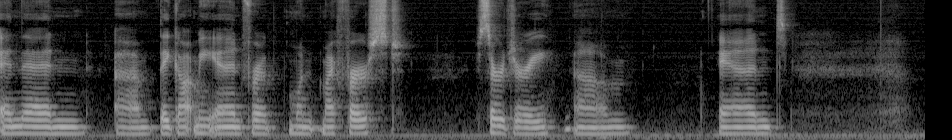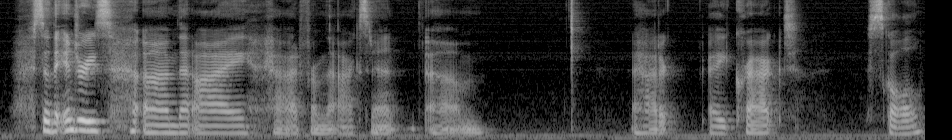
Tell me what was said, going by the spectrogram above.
and then um, they got me in for one my first surgery, um, and so the injuries um, that I had from the accident. Um, I had a, a cracked skull.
